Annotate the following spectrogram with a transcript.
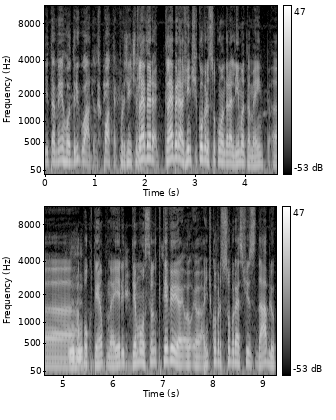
e também Rodrigo Adams. Potter, por gentileza. Kleber, Kleber, a gente conversou com o André Lima também ah, Uhum. há pouco tempo, né? E ele demonstrando que teve. A gente conversou sobre o SXW,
